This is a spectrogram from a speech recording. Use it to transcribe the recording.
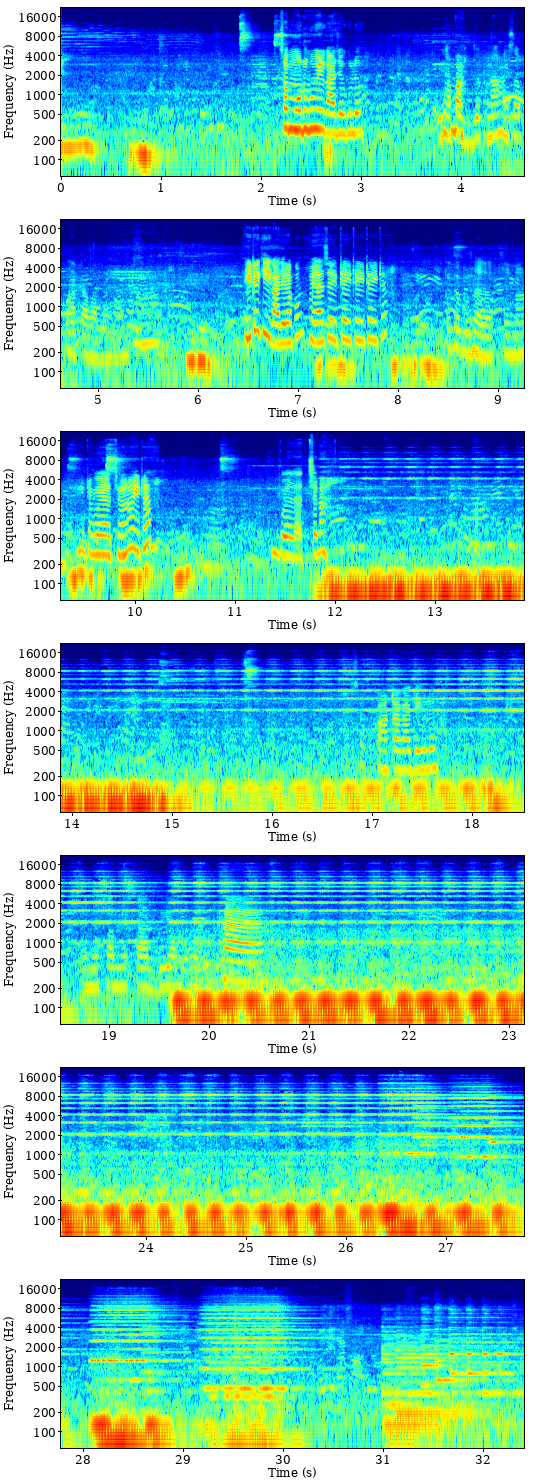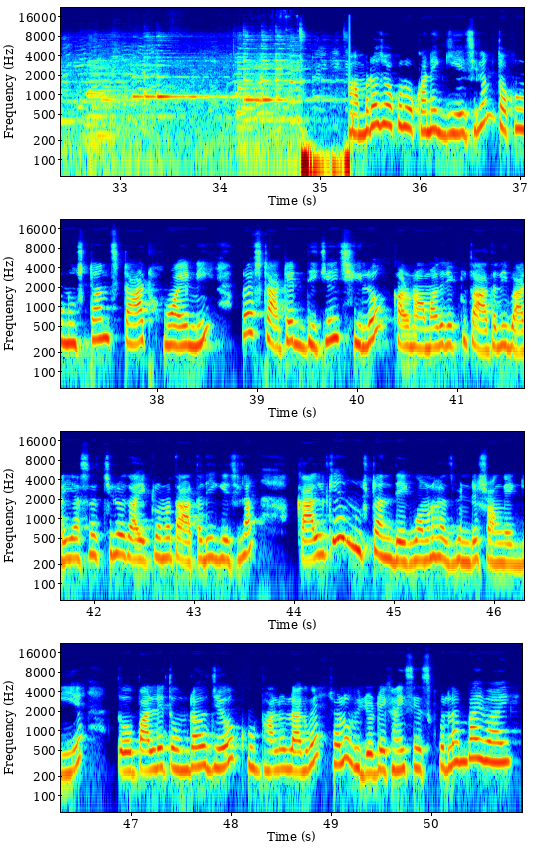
সব মরুভূমির গাছ ওগুলো এটা কি গাছ এরকম? হয়ে আছে? এটা এটা এটা এটা? এটা বোঝা যাচ্ছে না। এটা বোঝা যাচ্ছে না এটা? বোঝা যাচ্ছে না। সব কাঁটা গাছ এগুলো হ্যাঁ। আমরা যখন ওখানে গিয়েছিলাম, তখন অনুষ্ঠান স্টার্ট হয়নি। প্রায় স্টার্টের দিকেই ছিল, কারণ আমাদের একটু তাড়াতাড়ি বাড়ি আসার ছিল, তাই একটু আমরা তাড়াতাড়ি গিয়েছিলাম। কালকে অনুষ্ঠান দেখব আমরা হাজব্যান্ডের সঙ্গে গিয়ে। তো পারলে তোমরাও যেও, খুব ভালো লাগবে। চলো, ভিডিওটা এখানেই শেষ করলাম। Bye bye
